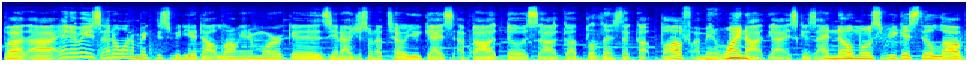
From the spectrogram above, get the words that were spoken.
But uh, anyways, I don't want to make this video that long anymore because you know I just want to tell you guys about those uh, God Bloodlines that got buff. I mean, why not, guys? Because I know most of you guys still love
